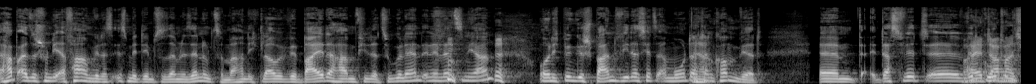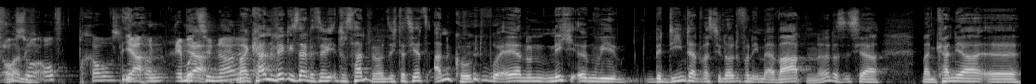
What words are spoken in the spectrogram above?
habe also schon die Erfahrung, wie das ist, mit dem zusammen eine Sendung zu machen. Ich glaube, wir beide haben viel dazugelernt in den letzten Jahren. Und ich bin gespannt, wie das jetzt am Montag Ja. dann kommen wird. Ähm, das wird, äh, War wird gut damals auch so aufbrausend Ja. und emotional? Ja. Man kann wirklich sagen, das ist interessant, wenn man sich das jetzt anguckt, wo er ja nun nicht irgendwie bedient hat, was die Leute von ihm erwarten. Ne? Das ist ja, man kann ja äh,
